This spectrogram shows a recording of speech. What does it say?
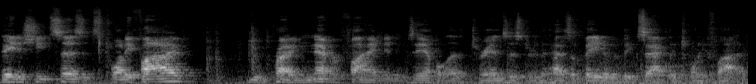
Data sheet says it's 25. You would probably never find an example of a transistor that has a beta of exactly 25.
